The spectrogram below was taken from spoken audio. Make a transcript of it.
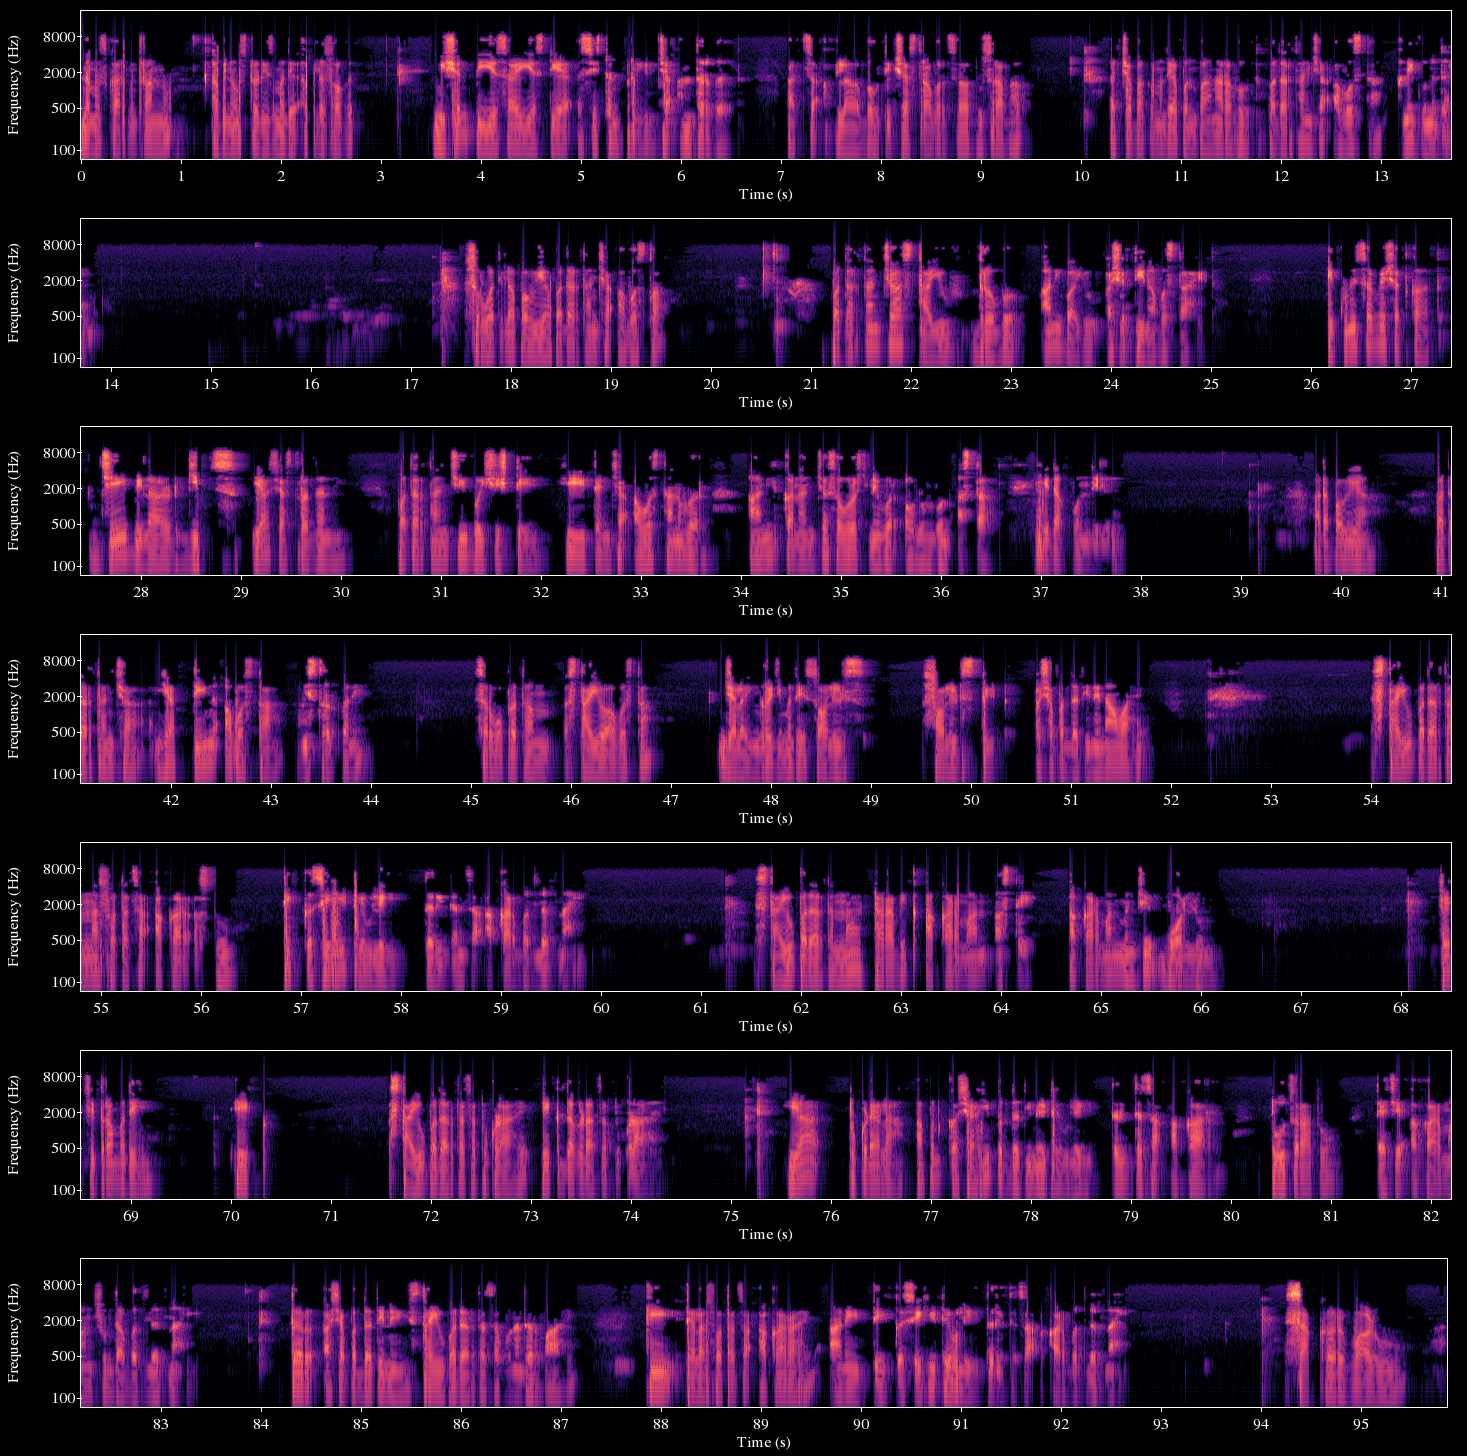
नमस्कार मित्रांनो अभिनव स्टडीजमध्ये आपलं स्वागत. Mission P S I S T I assistant प्रिलिमच्या अंतर्गत आजचा आपला भौतिकशास्त्रावरचा दुसरा भाग. आजच्या भागामध्ये आपण पाहणार आहोत पदार्थांच्या अवस्था आणि गुणधर्म. सुरुवातीला पाहूया पदार्थांच्या अवस्था. पदार्थांच्या स्थायू द्रव आणि वायू अशा तीन अवस्था आहेत. एकोणीसाव्या शतकात जे. विलार्ड गिब्स या शास्त्रज्ञांनी पदार्थांची वैशिष्ट्ये ही त्यांच्या अवस्थांवर आणि कणांच्या संरचनेवर अवलंबून असतात हे दाखवून दिले. आता पाहूया पदार्थांच्या या तीन अवस्था विस्तृतपणे. सर्वप्रथम स्थायी अवस्था ज्याला इंग्रजीमध्ये सॉलिड्स सॉलिड स्टेट अशा पद्धतीने नाव आहे. स्थायू पदार्थांना स्वतःचा आकार असतो. ते कसेही ठेवले तरी त्यांचा आकार बदलत नाही. स्थायू पदार्थांना ठराविक आकारमान असते. आकारमान म्हणजे व्हॉल्यूम. या चित्रामध्ये एक स्थायू पदार्थाचा तुकडा आहे एक दगडाचा तुकडा आहे. या तुकड्याला आपण कशाही पद्धतीने ठेवले तरी त्याचा आकार तोच राहतो त्याचे आकारमान सुद्धा बदलत नाही. तर अशा पद्धतीने स्थायू पदार्थाचा गुणधर्म आहे की त्याला स्वतःचा आकार आहे आणि ते कसेही ठेवले तरी त्याचा आकार बदलत नाही. साखर वाळू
